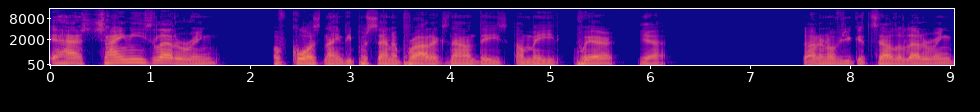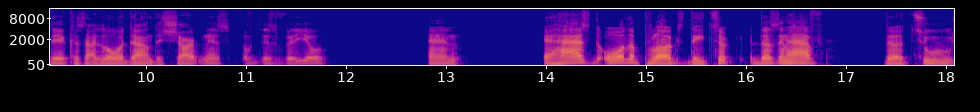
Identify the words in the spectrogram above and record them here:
it has Chinese lettering. Of course, 90% of products nowadays are made where? Yeah. So I don't know if you could tell the lettering there because I lowered down the sharpness of this video. And it has all the plugs. They took, it doesn't have the two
